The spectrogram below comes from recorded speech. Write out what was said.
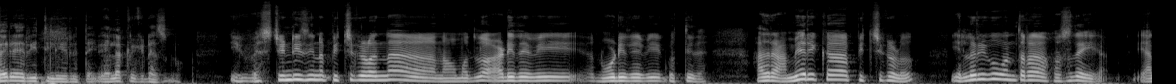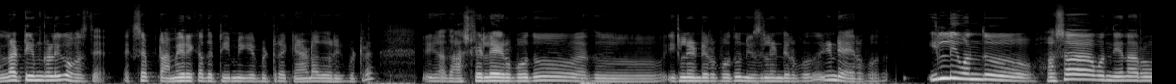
ಬೇರೆ ರೀತಿಲಿ ಇರುತ್ತೆ ಇವೆಲ್ಲ ಕ್ರಿಕೆಟರ್ಸ್ಗೂ ಈ ವೆಸ್ಟ್ ಇಂಡೀಸಿನ ಪಿಚ್ಗಳನ್ನು ನಾವು ಮೊದಲು ಆಡಿದ್ದೇವೆ ನೋಡಿದ್ದೇವೆ ಗೊತ್ತಿದೆ. ಆದರೆ ಅಮೇರಿಕಾ ಪಿಚ್ಗಳು ಎಲ್ಲರಿಗೂ ಒಂಥರ ಹೊಸದೇ ಈಗ. ಎಲ್ಲ ಟೀಮ್ಗಳಿಗೂ ಹೊಸದೇ ಎಕ್ಸೆಪ್ಟ್ ಅಮೇರಿಕಾದ ಟೀಮಿಗೆ ಬಿಟ್ಟರೆ ಕೆನಡಾದವ್ರಿಗೆ ಬಿಟ್ಟರೆ ಈಗ ಅದು ಆಸ್ಟ್ರೇಲಿಯಾ ಇರ್ಬೋದು, ಅದು ಇಂಗ್ಲೆಂಡ್ ಇರ್ಬೋದು, ನ್ಯೂಜಿಲೆಂಡ್ ಇರ್ಬೋದು, ಇಂಡಿಯಾ ಇರ್ಬೋದು. ಇಲ್ಲಿ ಒಂದು ಹೊಸ ಒಂದು ಏನಾದ್ರು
